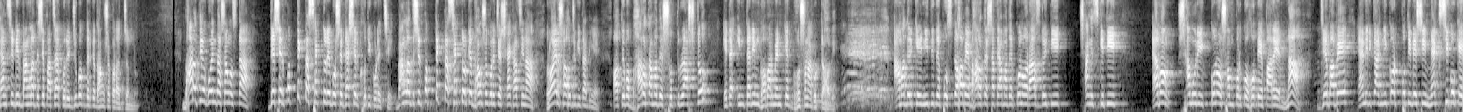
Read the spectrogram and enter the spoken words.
ফ্যান্সিডিল বাংলাদেশে পাচার করে যুবকদেরকে ধ্বংস করার জন্য। ভারতীয় গোয়েন্দা সংস্থা দেশের প্রত্যেকটা সেক্টরে বসে দেশের ক্ষতি করেছে। বাংলাদেশের প্রত্যেকটা সেক্টরকে ধ্বংস করেছে শেখ হাসিনা রয়ের সহযোগিতা নিয়ে। অতএব ভারত আমাদের শত্রু রাষ্ট্র, এটা ইন্টারিম গভর্নমেন্টকে ঘোষণা করতে হবে। আমাদেরকে এই নীতিতে পুষতে হবে, ভারতের সাথে আমাদের কোনো রাজনৈতিক, সাংস্কৃতিক এবং সামরিক কোনো সম্পর্ক হতে পারে না। যেভাবে আমেরিকার নিকট প্রতিবেশী মেক্সিকোকে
